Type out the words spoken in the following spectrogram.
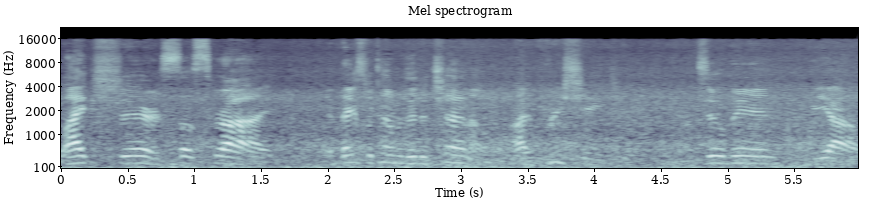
like, share, subscribe. And thanks for coming to the channel. I appreciate you. Until then, we out.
